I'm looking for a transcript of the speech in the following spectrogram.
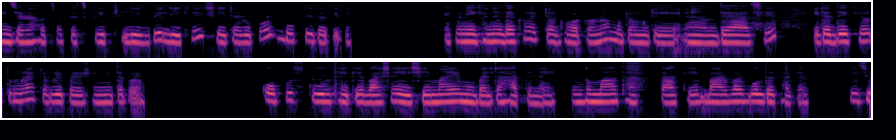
নিজেরা হচ্ছে একটা স্ক্রিপ্ট লিখবে, লিখে সেটার উপর বক্তৃতা দিবে। এখন এখানে দেখো একটা ঘটনা মোটামুটি দেয়া আছে। এটা দেখেও তোমরা একটা প্রিপারেশন নিতে পারো। অপু স্কুল থেকে বাসায় এসে মায়ের মোবাইলটা হাতে নেয়, কিন্তু মা তাকে বারবার বলতে থাকেন, কিছু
